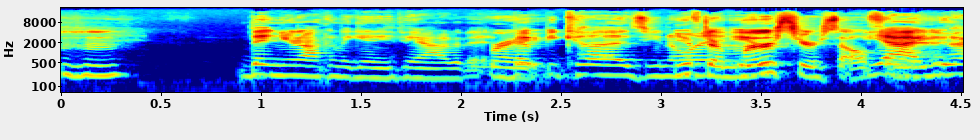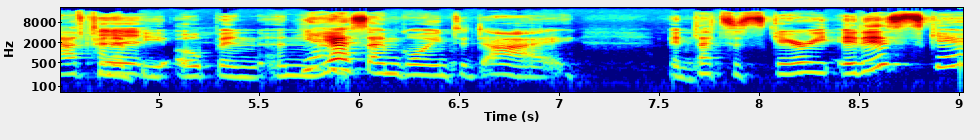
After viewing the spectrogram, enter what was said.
then you're not going to get anything out of it. Right. But because you know You have to what, it- immerse yourself. Yeah, in it, you have kind to of be open. And Yeah. yes, I'm going to die. And that's a scary. It is scary.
